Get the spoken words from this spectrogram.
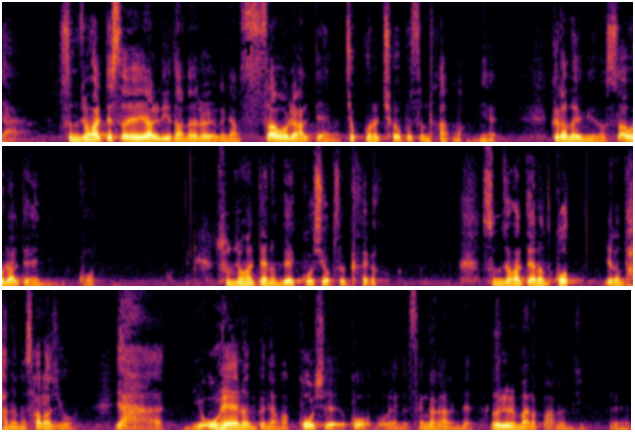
야, 순종할 때 써야 할 이 단어를 그냥 싸우려 할 때, 막 적군을 쳐 부순다, 뭐, 예. 그런 의미로 싸우려 할 때, 곧. 순종할 때는 왜 곧이 없을까요? 순종할 때는 곧 이런 단어는 사라지고, 야, 이 오해는 그냥 막 곧이에요, 곧. 오해는 생각하는데 얼마나 빠른지. 예.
